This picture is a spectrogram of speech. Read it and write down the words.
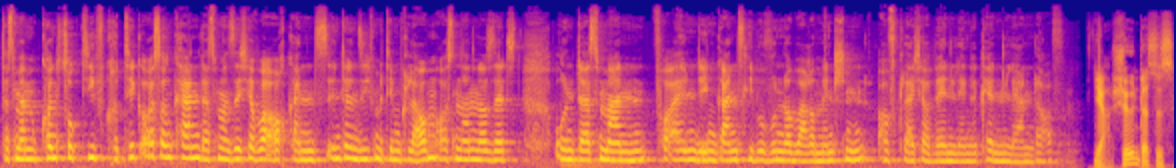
dass man konstruktiv Kritik äußern kann, dass man sich aber auch ganz intensiv mit dem Glauben auseinandersetzt und dass man vor allen Dingen ganz liebe, wunderbare Menschen auf gleicher Wellenlänge kennenlernen darf. Ja, schön, dass es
